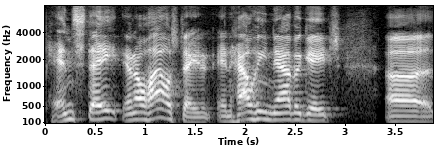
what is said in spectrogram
Penn State, and Ohio State, and, and how he navigates uh,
